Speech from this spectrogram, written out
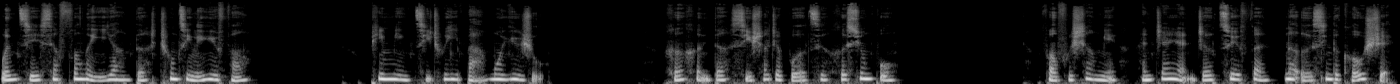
文杰像疯了一样的冲进了浴房，拼命挤出一把沐浴乳，狠狠的洗刷着脖子和胸部，仿佛上面还沾染着罪犯那恶心的口水。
